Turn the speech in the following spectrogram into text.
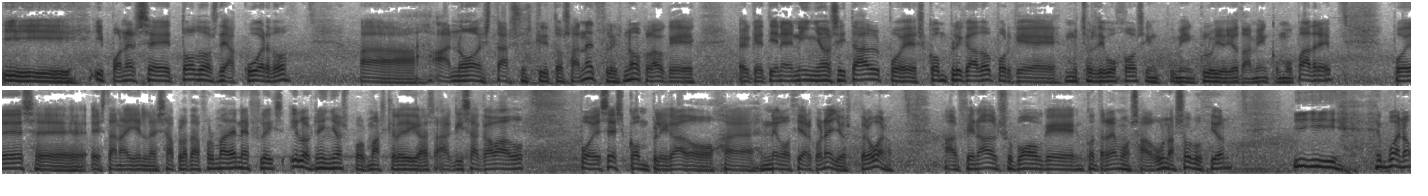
y, ponerse todos de acuerdo a, a, no estar suscritos a Netflix, ¿no? Claro que el que tiene niños y tal, pues complicado porque muchos dibujos, me incluyo yo también como padre, pues eh, están ahí en esa plataforma de Netflix y los niños, por más que le digas aquí se ha acabado, pues es complicado eh, negociar con ellos. Pero bueno, al final supongo que encontraremos alguna solución y bueno,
